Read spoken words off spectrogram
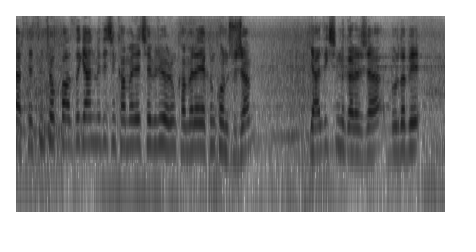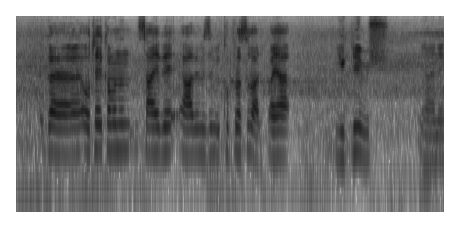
Arkadaşlar sesim çok fazla gelmediği için kamerayı çeviriyorum. Kameraya yakın konuşacağım. Geldik şimdi garaja. Burada bir e, oto yıkamanın sahibi abimizin bir kuprası var. Bayağı yüklüymüş. Yani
